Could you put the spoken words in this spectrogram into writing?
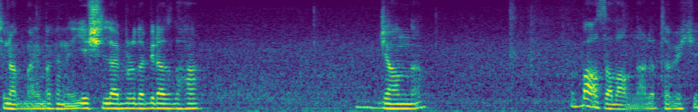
Sinop yani bakın yeşiller burada biraz daha canlı. Bazı alanlarda tabii ki.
